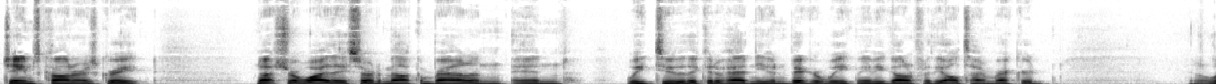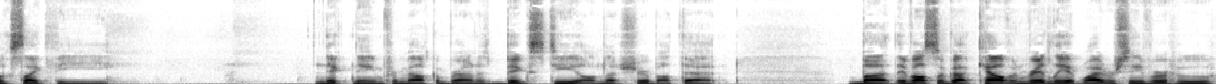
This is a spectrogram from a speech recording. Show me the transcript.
James Conner is great. Not sure why they started Malcolm Brown in, in week two. They could have had an even bigger week, maybe gone for the all time record. And it looks like the nickname for Malcolm Brown is Big Steel. I'm not sure about that. But they've also got Calvin Ridley at wide receiver, who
